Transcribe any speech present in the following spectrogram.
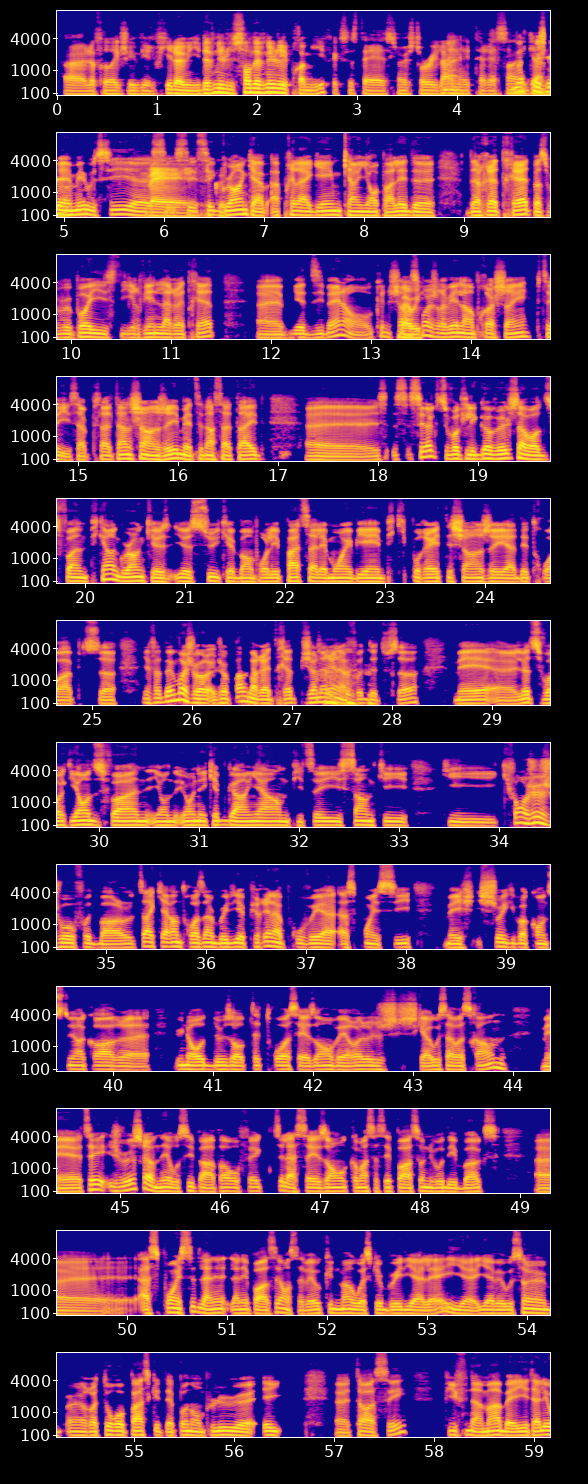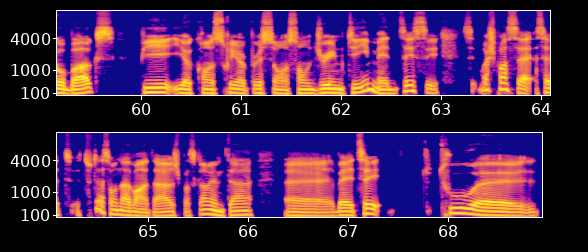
euh, là, il faudrait que j'ai vérifié. Là, ils, sont devenus les premiers. Fait que ça, c'était un storyline intéressant. Moi, ce que j'ai aimé aussi, euh, c'est Gronk, après la game, quand ils ont parlé de, de retraite, parce qu'on veut pas, il, il revient de la retraite. Euh, il a dit Ben non, aucune ben chance, moi je reviens l'an prochain. Puis, ça, ça a le temps de changer, mais dans sa tête, euh, c'est là que tu vois que les gars veulent juste avoir du fun. Puis quand Gronk il a, su que bon, pour les Pats, ça allait moins bien, puis qu'il pourrait être échangé à Détroit, puis tout ça, il a fait Ben moi, je vais, je vais prendre ma retraite, puis j'en ai rien à foutre de tout ça. Mais euh, là, tu vois qu'ils ont du fun, ils ont, ils ont une équipe gagnante, puis ils sentent qu'ils qui, font juste jouer au football. Tu sais, à 43 ans, Brady n'a plus rien à prouver à, ce point-ci, mais je suis sûr qu'il va continuer encore euh, une autre, deux autres, peut-être trois saisons. On verra jusqu'à où ça va se rendre. Mais tu sais, je veux juste revenir aussi par rapport au fait que la saison, comment ça s'est passé au niveau des Bucks. Euh, à ce point-ci de l'année passée, on ne savait aucunement où est-ce que Brady allait. Il, y avait aussi un, retour au pass qui n'était pas non plus euh, tassé. Puis finalement, ben, il est allé au box. Puis il a construit un peu son, son Dream Team. Mais tu sais, moi, je pense que c'est tout à son avantage parce qu'en même temps, ben, tu sais, tout, euh,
